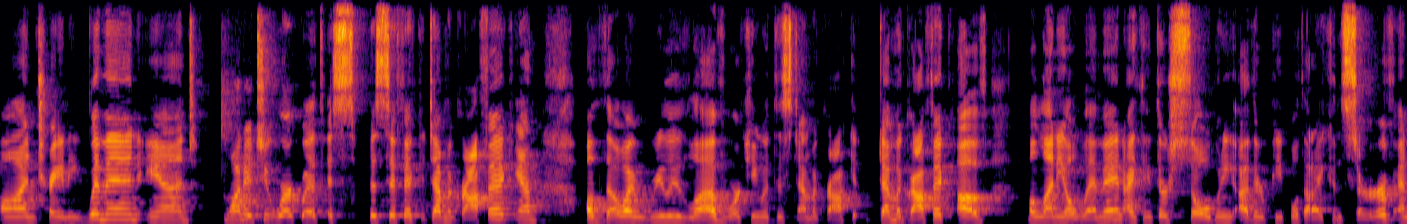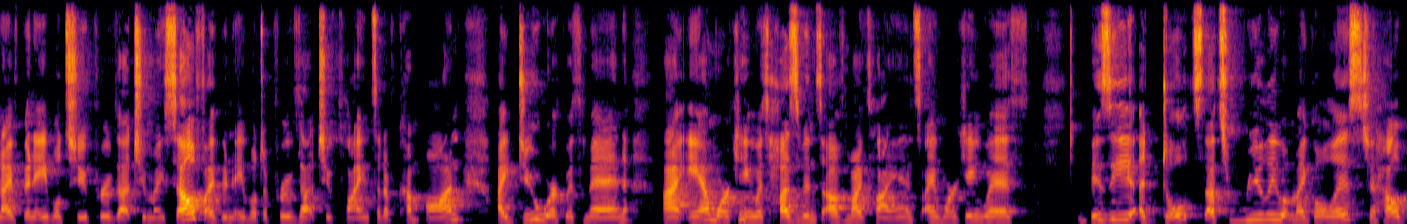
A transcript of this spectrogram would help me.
on training women and wanted to work with a specific demographic. And although I really love working with this demographic demographic of millennial women, I think there's so many other people that I can serve. And I've been able to prove that to myself. I've been able to prove that to clients that have come on. I do work with men. I am working with husbands of my clients. I'm working with busy adults. That's really what my goal is to help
